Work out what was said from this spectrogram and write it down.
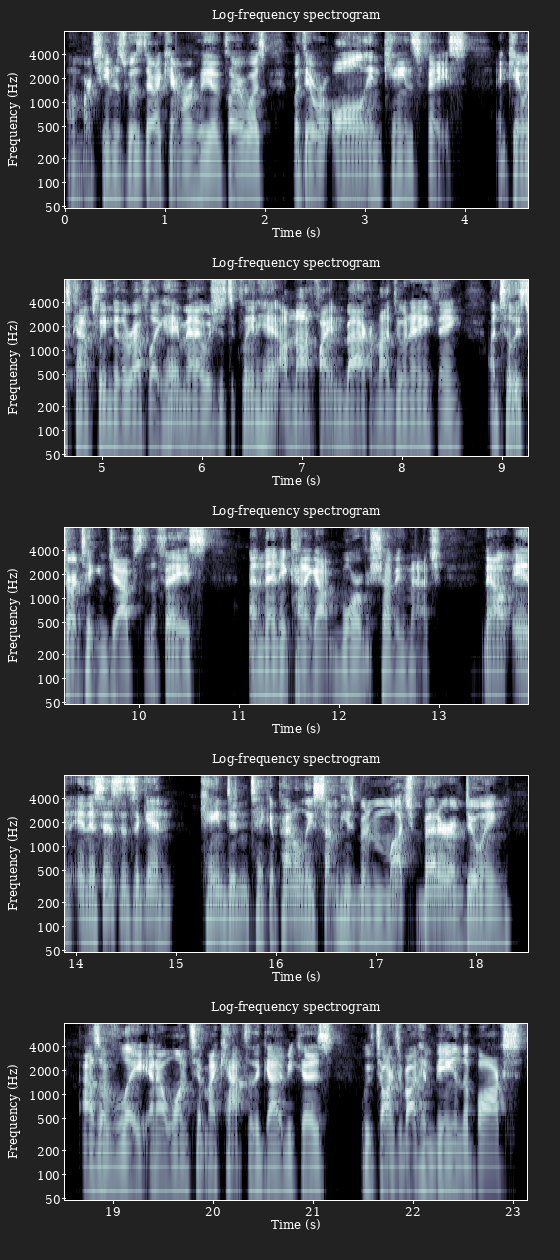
Um, Martinez was there. I can't remember who the other player was, but they were all in Kane's face. And Kane was kind of pleading to the ref, like, hey, man, it was just a clean hit. I'm not fighting back. I'm not doing anything until he started taking jabs to the face. And then it kind of got more of a shoving match. Now, in, in this instance, again, Kane didn't take a penalty, something he's been much better of doing as of late. And I want to tip my cap to the guy because we've talked about him being in the box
